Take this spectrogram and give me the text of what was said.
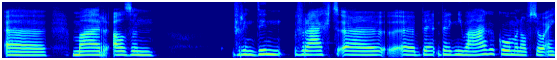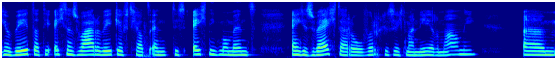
Eh, maar als een vriendin vraagt: eh, ben, ben ik niet wat aangekomen of zo? En je weet dat hij echt een zware week heeft gehad. En het is echt niet het moment. En je zwijgt daarover. Je zegt maar nee, helemaal niet. Ehm,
